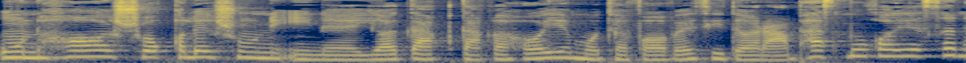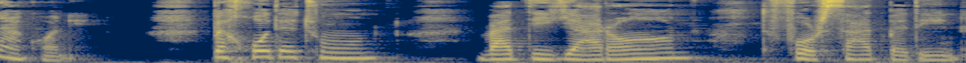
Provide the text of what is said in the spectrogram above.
اونها شغلشون اینه یا دقدقه های متفاوتی دارن. پس مقایسه نکنین. به خودتون و دیگران فرصت بدین.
